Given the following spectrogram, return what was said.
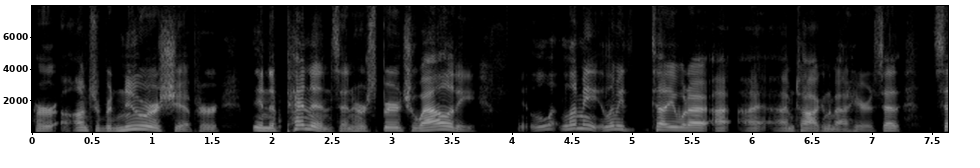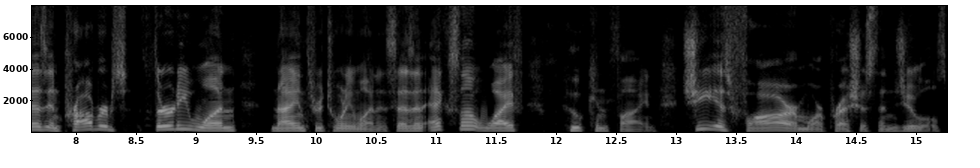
her entrepreneurship, her independence and her spirituality. Let me let me tell you what I, I I'm talking about here. It says, it says in Proverbs 31 9 through 21. It says, "An excellent wife who can find. She is far more precious than jewels.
